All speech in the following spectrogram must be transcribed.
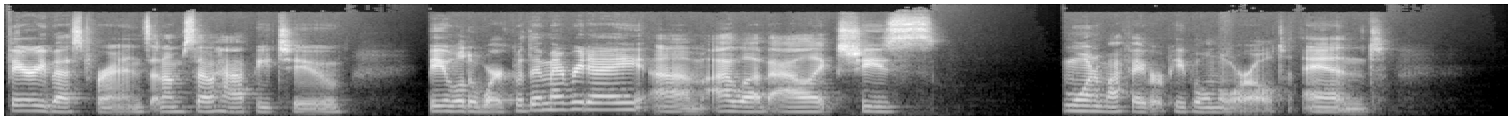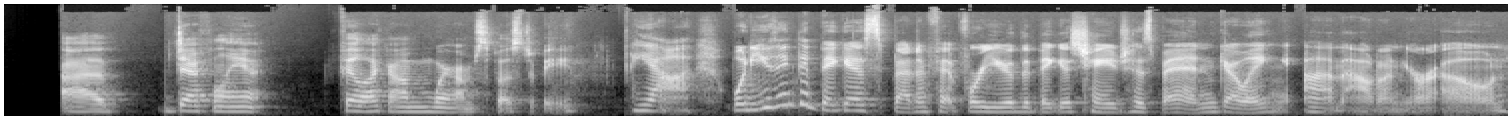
very best friends and I'm so happy to be able to work with them every day. Um I love Alex. She's one of my favorite people in the world and I definitely feel like I'm where I'm supposed to be. Yeah. What do you think the biggest benefit for you, the biggest change has been going um, out on your own?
